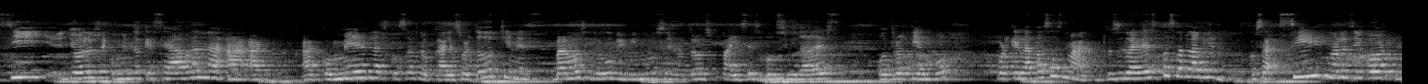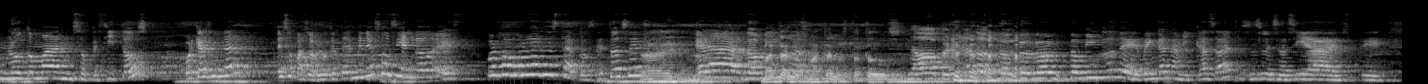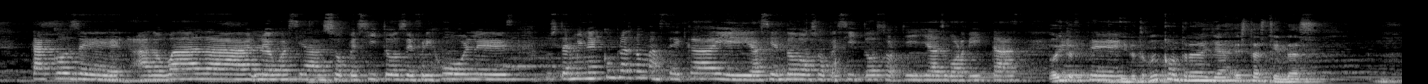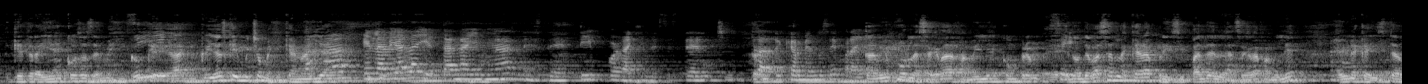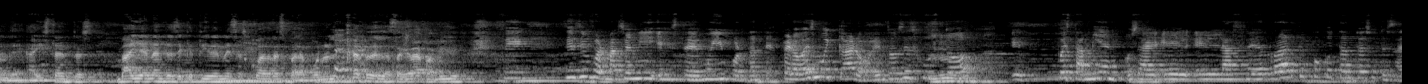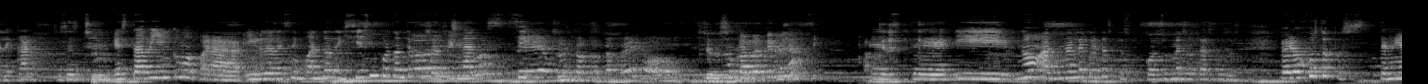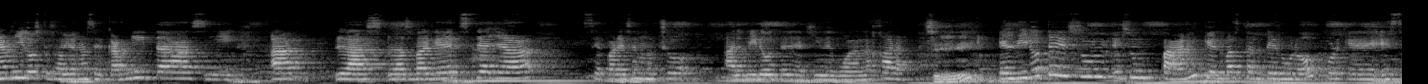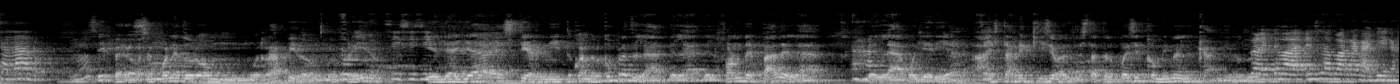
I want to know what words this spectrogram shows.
sí, yo les recomiendo que se abran a, a- a- a comer las cosas locales, sobre todo quienes vamos y luego vivimos en otros países o ciudades otro tiempo, porque la pasas mal. Entonces la idea es pasarla bien. O sea, sí, no les digo no coman sopecitos, porque al final eso pasó. Lo que terminé haciendo es, por favor, hagan tacos. Entonces, Ay, no. era domingo. Mátalos, mátalos a todos. No, pero era do- do- do- domingo de vengan a mi casa, entonces les hacía este tacos de adobada, luego hacía sopecitos de frijoles, pues terminé comprando maseca y haciendo sopecitos, tortillas gorditas. Oye, este, ¿y te tocó encontrar ya estas tiendas que traían cosas de México? Sí. Que, ah, ya es que hay mucho mexicano allá. Ajá, en la Vía Layetana hay una este, tip para quienes estén cambiándose para allá. También por la Sagrada Familia, compren, eh, Sí. donde va a ser la cara principal de la Sagrada Familia, hay una callecita donde ahí está, entonces vayan antes de que tiren esas cuadras para poner la cara de la Sagrada Familia. Sí, sí es información y, este, muy importante, pero es muy caro. Entonces justo, eh, pues también, o sea, el, el aferrarte un poco tanto a eso te sale caro. Entonces Sí. está bien como para ir de vez en cuando y si es importante, pues al final sí. ¿Qué es? Sí. Este, y no, al final de cuentas, pues consumes otras cosas. Pero justo, pues tenía amigos que sabían hacer carnitas y ah, las, las baguettes de allá se parecen mucho al virote de aquí de Guadalajara. Sí. El virote es un, es un pan que es bastante duro porque es salado, ¿no? Sí, pero Es se un- pone duro muy rápido, muy frío. sí, sí, sí. Y el de allá es tiernito. Cuando lo compras de la, de la, del forno de pa, de la, Ajá. de la bollería, ah, está riquísimo. Hasta te lo puedes ir comiendo en el camino. ahí te va, es la barra gallega.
